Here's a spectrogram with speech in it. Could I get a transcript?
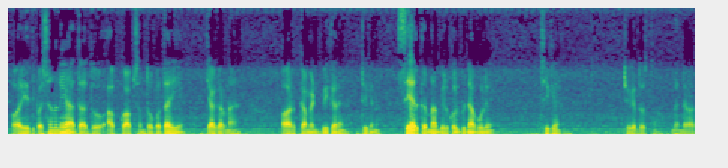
और यदि पसंद नहीं आता तो आपको ऑप्शन तो पता ही है क्या करना है। और कमेंट भी करें, ठीक है ना? शेयर करना बिल्कुल भी ना भूलें, ठीक है? ठीक है दोस्तों, धन्यवाद।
